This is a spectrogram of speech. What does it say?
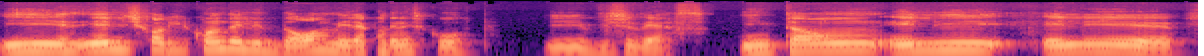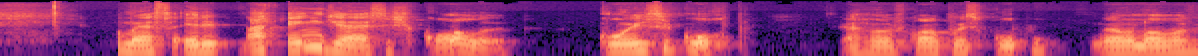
E, e, ele descobre que quando ele dorme, ele acorda nesse corpo. E vice-versa. Então ele ele começa. Ele atende a essa escola com esse corpo. Essa nova escola com esse corpo é uma nova,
